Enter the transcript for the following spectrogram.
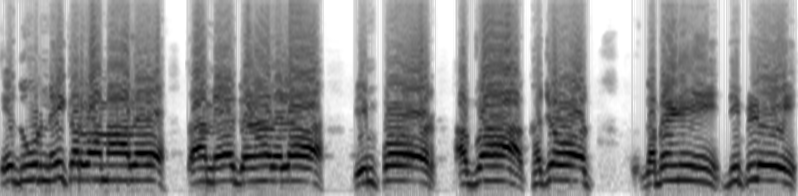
તે દૂર નહીં કરવામાં આવે તો આ મેં ગણાવેલા ભીમપોર અબવા ખજોત ગભેણી દીપલી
